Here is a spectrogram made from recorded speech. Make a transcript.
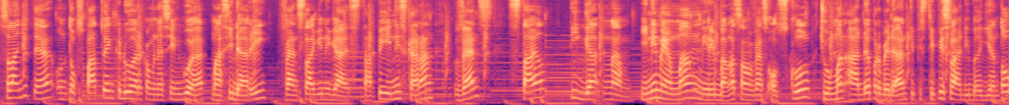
Selanjutnya, untuk sepatu yang kedua rekomendasiin gue masih dari Vans lagi nih guys. Tapi ini sekarang Vans Style 36. Ini memang mirip banget sama Vans Old School, cuman ada perbedaan tipis-tipis lah di bagian toe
